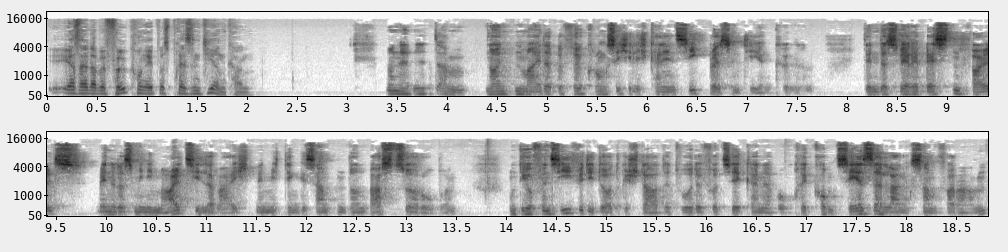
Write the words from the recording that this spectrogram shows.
er seiner Bevölkerung etwas präsentieren kann? Nun, er wird am 9. Mai der Bevölkerung sicherlich keinen Sieg präsentieren können. Denn das wäre bestenfalls, wenn er das Minimalziel erreicht, nämlich den gesamten Donbass zu erobern. Und die Offensive, die dort gestartet wurde vor circa einer Woche, kommt sehr, sehr langsam voran.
